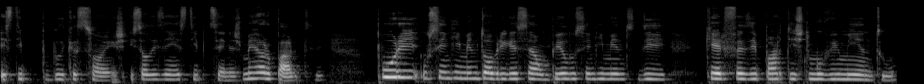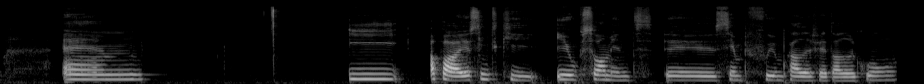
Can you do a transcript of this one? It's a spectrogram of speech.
esse tipo de publicações e só dizem esse tipo de cenas, maior parte por o sentimento de obrigação, pelo sentimento de quer fazer parte deste movimento. Um, e opá, eu sinto que eu pessoalmente uh, sempre fui um bocado afetada com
